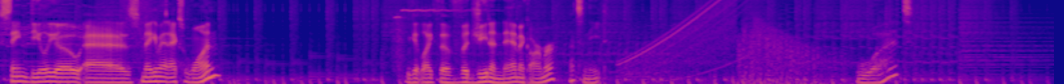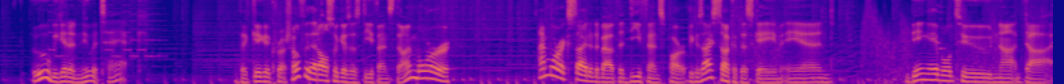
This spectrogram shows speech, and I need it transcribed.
same dealio as Mega Man X1. We get like the Vegeta Namek armor. That's neat. What? Ooh, we get a new attack. The Giga Crush. Hopefully that also gives us defense though. I'm more I'm more excited about the defense part because I suck at this game and being able to not die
